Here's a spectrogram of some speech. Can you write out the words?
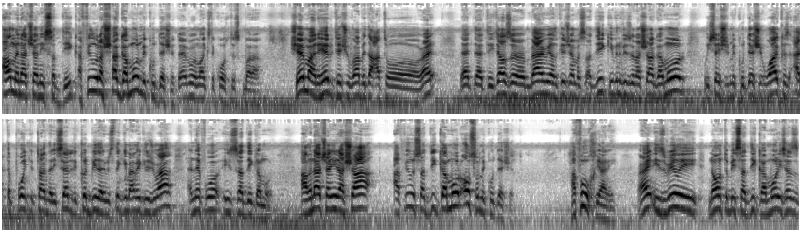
על מנת שאני צדיק, אפילו רשע גמור מקודשת. Everyone likes to quote this גמרא. שמא הרהר בתשובה בדעתו, right? That, that he tells her, marry me on the condition I'm a tzaddik, even if he's a rasha gamur, we say she's mikudeshet. Why? Because at the point in time that he said it, it could be that he was thinking about making teshuvah, and therefore he's tzaddik gamur. על מנת שאני רשע, afilu Sadiq Gamor also Mikudeshet. Hafuch, yani. Right? He's really known to be Sadiq Gamor. He says,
